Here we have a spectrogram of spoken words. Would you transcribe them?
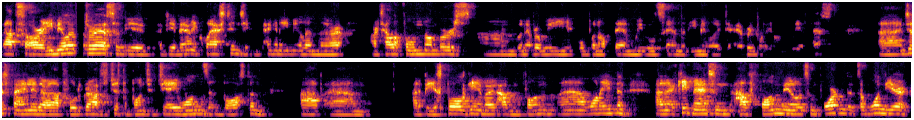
that's our email address. If you if you have any questions, you can ping an email in there. Our telephone numbers, and whenever we open up, them we will send an email out to everybody on the waitlist. Uh, and just finally, there are photographs, just a bunch of J1s in Boston at, um, at a baseball game out having fun uh, one evening. And I keep mentioning have fun, you know, it's important. It's a one year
